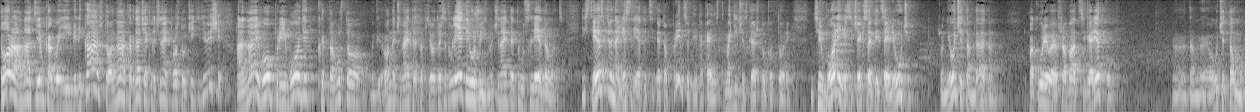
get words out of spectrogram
Тора, она тем как бы и велика, что она, когда человек начинает просто учить эти вещи, она его приводит к тому, что он начинает это все, то есть это влияет на его жизнь, начинает этому следовать. Естественно, если это, это в принципе такая есть магическая штука в Торе, тем более, если человек с этой целью учит, что он не учит там, да, там, покуривая в шаббат сигаретку, э, там, э, учит Талмуд.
